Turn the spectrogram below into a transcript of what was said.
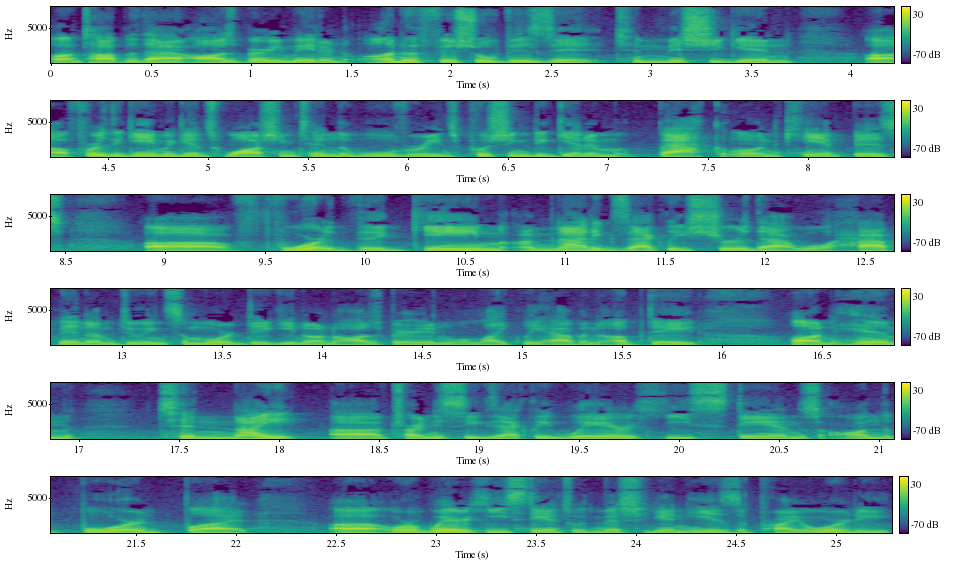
On top of that, Ausberry made an unofficial visit to Michigan uh, for the game against Washington. The Wolverines pushing to get him back on campus uh, for the game. I'm not exactly sure that will happen. I'm doing some more digging on Ausberry and will likely have an update on him tonight, uh, trying to see exactly where he stands on the board, but uh, or where he stands with Michigan. He is a priority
